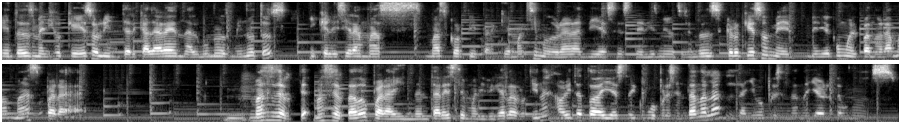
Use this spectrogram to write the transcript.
Entonces me dijo que eso lo intercalara en algunos minutos y que le hiciera más, más cortita, que máximo durara 10, este, 10 minutos. Entonces creo que eso me, dio como el panorama más para... Más, más acertado para intentar este, modificar la rutina. Ahorita todavía estoy como presentándola, la llevo presentando ya ahorita unos,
